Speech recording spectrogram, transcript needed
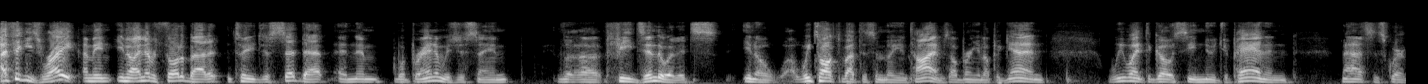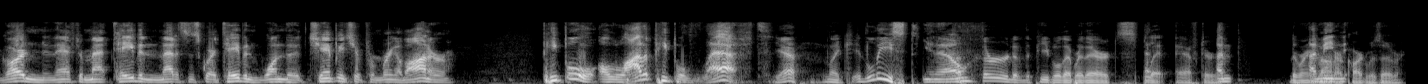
I think he's right. I mean, you know, I never thought about it until you just said that, and then what Brandon was just saying uh, feeds into it. It's you know, we talked about this a million times. I'll bring it up again. We went to go see New Japan and Madison Square Garden, and after Matt Taven, Madison Square Taven won the championship from Ring of Honor, people, a lot of people left. Yeah, like at least You know? a third of the people that were there split after I'm- the Ring I of mean- Honor card was over.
